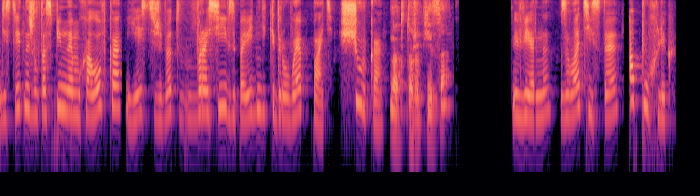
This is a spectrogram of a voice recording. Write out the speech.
Действительно, желтоспинная мухоловка есть, живет в России в заповеднике Кедровая Пать. Щурка. Ну, это тоже птица. Верно, золотистая. А пухлик?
